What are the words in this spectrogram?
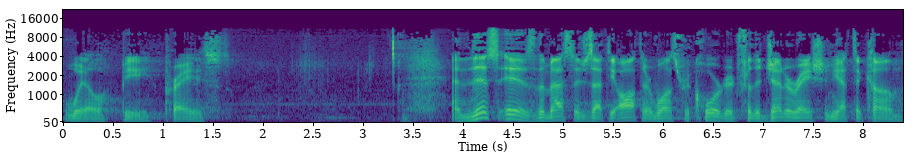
will be praised. And this is the message that the author wants recorded for the generation yet to come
